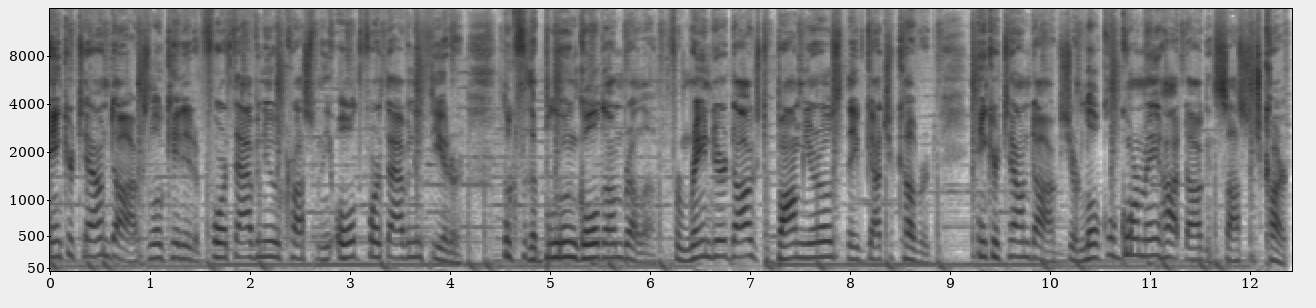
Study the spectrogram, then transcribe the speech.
Anchortown Dogs, located at 4th Avenue across from the old 4th Avenue Theater. Look for the blue and gold umbrella. From reindeer dogs to bomb euros, they've got you covered. Anchortown Dogs, your local gourmet hot dog and sausage cart.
